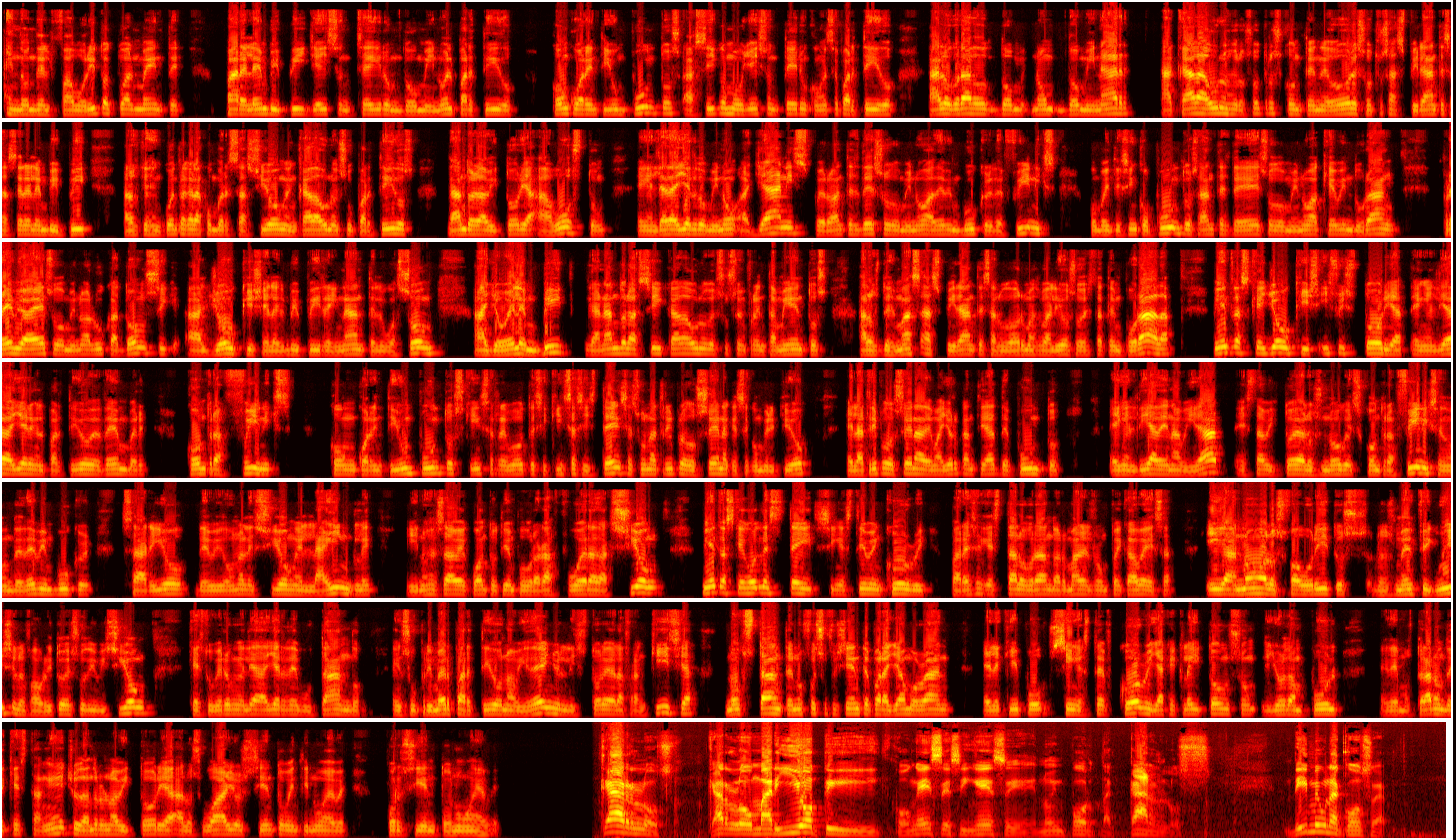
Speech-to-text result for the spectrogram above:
en donde el favorito actualmente para el MVP, Jason Tatum, dominó el partido con 41 puntos, así como Jason Tatum con ese partido ha logrado dominar a cada uno de los otros contenedores, otros aspirantes a ser el MVP, a los que se encuentran en la conversación en cada uno de sus partidos, dándole la victoria a Boston. En el día de ayer dominó a Giannis, pero antes de eso dominó a Devin Booker de Phoenix con 25 puntos. Antes de eso dominó a Kevin Durant Previo a eso dominó a Luka Doncic, al Jokic, el MVP reinante, el Guasón, a Joel Embiid, ganándole así cada uno de sus enfrentamientos a los demás aspirantes al jugador más valioso de esta temporada, mientras que Jokic hizo historia en el día de ayer en el partido de Denver contra Phoenix con 41 puntos, 15 rebotes y 15 asistencias, una triple docena que se convirtió en la triple docena de mayor cantidad de puntos en el día de Navidad, esta victoria de los Nuggets contra Phoenix, en donde Devin Booker salió debido a una lesión en la ingle y no se sabe cuánto tiempo durará fuera de acción, mientras que Golden State sin Stephen Curry parece que está logrando armar el rompecabezas y ganó a los favoritos, los Memphis Grizzlies, los favoritos de su división, que estuvieron el día de ayer debutando en su primer partido navideño en la historia de la franquicia. No obstante, no fue suficiente para Jan Moran el equipo sin Steph Curry, ya que Clay Thompson y Jordan Poole eh, demostraron de qué están hechos, dándole una victoria a los Warriors 129 por 109. Carlos, Carlos Mariotti, con ese, sin ese, no importa, Carlos. Dime una cosa,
